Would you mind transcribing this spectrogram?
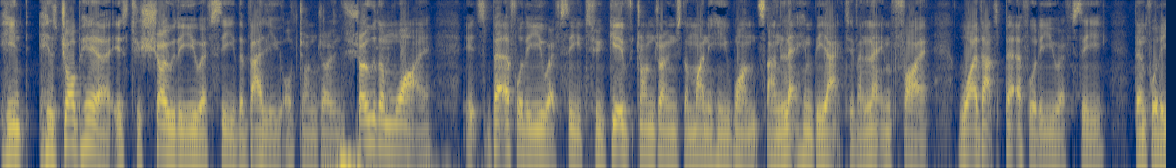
he his job here is to show the UFC the value of Jon Jones, show them why it's better for the UFC to give Jon Jones the money he wants and let him be active and let him fight. Why that's better for the UFC than for the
